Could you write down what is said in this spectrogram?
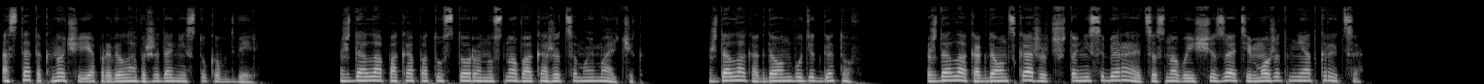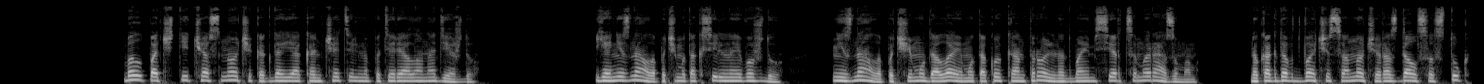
Остаток ночи я провела в ожидании стука в дверь. Ждала, пока по ту сторону снова окажется мой мальчик. Ждала, когда он будет готов. Ждала, когда он скажет, что не собирается снова исчезать и может мне открыться. Был почти час ночи, когда я окончательно потеряла надежду. Я не знала, почему так сильно его жду. Не знала, почему дала ему такой контроль над моим сердцем и разумом. Но когда в два часа ночи раздался стук,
